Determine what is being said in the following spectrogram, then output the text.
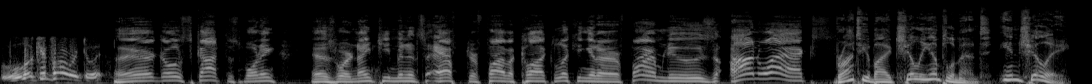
Looking forward to it. There goes Scott this morning as we're 19 minutes after 5 o'clock looking at our farm news on wax. Brought to you by Chili Implement in Chili.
